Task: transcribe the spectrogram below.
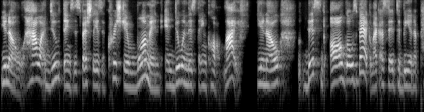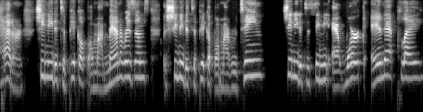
you know, how I do things, especially as a Christian woman and doing this thing called life. You know, this all goes back, like I said, to being a pattern. She needed to pick up on my mannerisms. She needed to pick up on my routine. She needed to see me at work and at play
